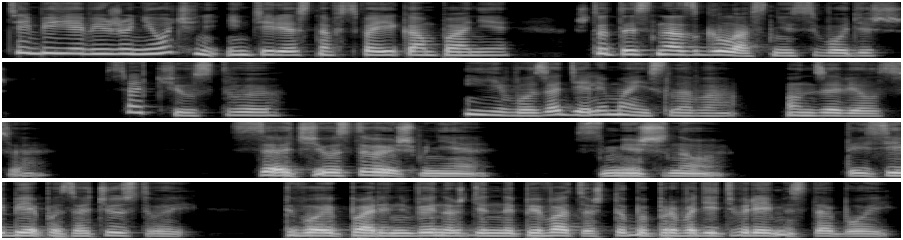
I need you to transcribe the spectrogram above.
Тебе, я вижу, не очень интересно в своей компании, что ты с нас глаз не сводишь. Сочувствую». Его задели мои слова. Он завелся. «Сочувствуешь мне? Смешно. Ты себе посочувствуй. Твой парень вынужден напиваться, чтобы проводить время с тобой».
